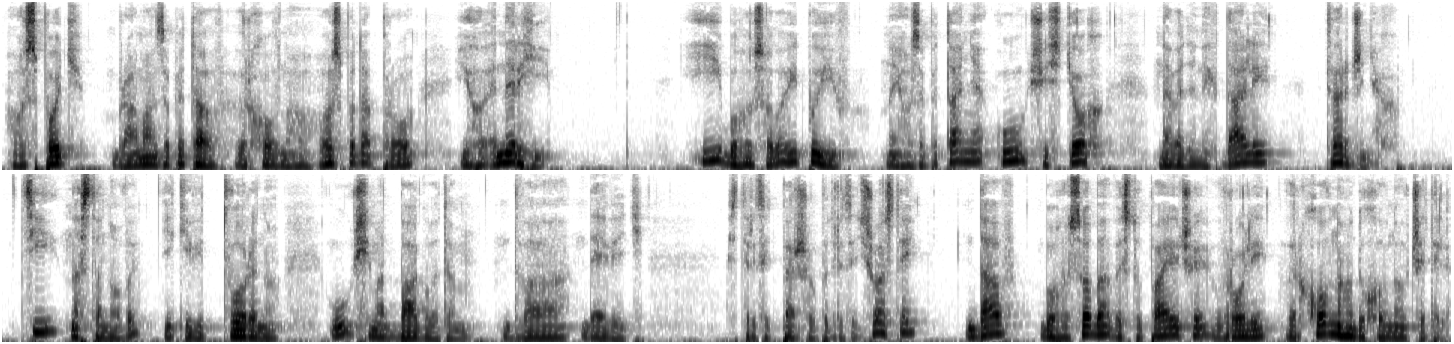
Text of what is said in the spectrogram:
Господь Брама запитав Верховного Господа про його енергії. І Богослова відповів на його запитання у шістьох наведених далі твердженнях. Ці настанови, які відтворено у Шімат Бхагаватам 2.9 з 31 по 36, дав Богособа, виступаючи в ролі Верховного Духовного Вчителя.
